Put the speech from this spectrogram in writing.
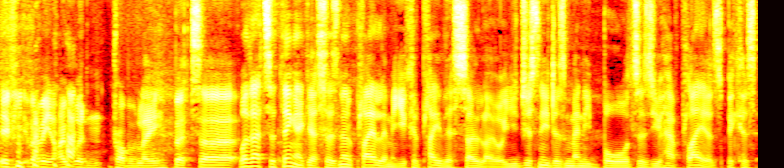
If you, I mean, I wouldn't probably, but uh, well, that's the thing. I guess there's no player limit. You could play this solo, or you just need as many boards as you have players because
